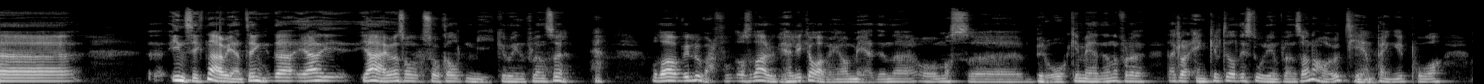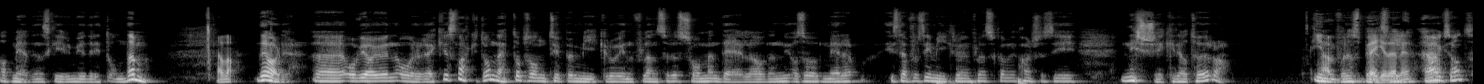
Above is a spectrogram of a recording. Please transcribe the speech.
Eh, innsikten er jo én ting. Er, jeg, jeg er jo en så, såkalt mikroinfluenser. Og da, vil du altså da er du heller ikke avhengig av mediene og masse bråk i mediene. For det, det er klart, enkelte av de store influenserne har jo tjent penger på at mediene skriver mye dritt om dem. Ja da. Det har de. Eh, og vi har jo i en årrekke snakket om nettopp sånn type mikroinfluensere som en del av den altså mer, Istedenfor å si mikroinfluenser, kan vi kanskje si nisjekreatører. da. Innenfor en Ja, begge deler, Ja, ja. ikke sant?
